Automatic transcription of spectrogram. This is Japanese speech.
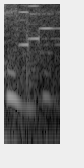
静静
